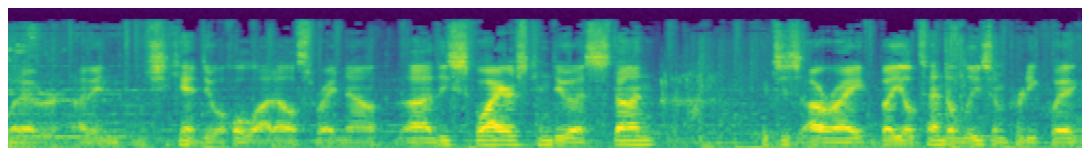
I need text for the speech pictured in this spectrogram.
whatever. I mean, she can't do a whole lot else right now. Uh, these squires can do a stun, which is alright, but you'll tend to lose them pretty quick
